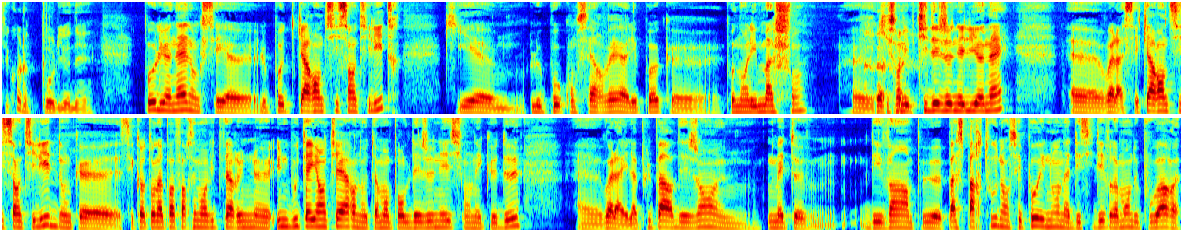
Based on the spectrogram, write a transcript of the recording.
C'est quoi le pot lyonnais? Pot lyonnais, donc c'est euh, le pot de 46 centilitres, qui est euh, le pot qu'on servait à l'époque euh, pendant les machons, qui sont les petits déjeuners lyonnais. Voilà, c'est 46 centilitres, donc c'est quand on n'a pas forcément envie de faire une, une bouteille entière, notamment pour le déjeuner si on n'est que deux. voilà, et la plupart des gens mettent des vins un peu passe-partout dans ces pots, et nous on a décidé vraiment de pouvoir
